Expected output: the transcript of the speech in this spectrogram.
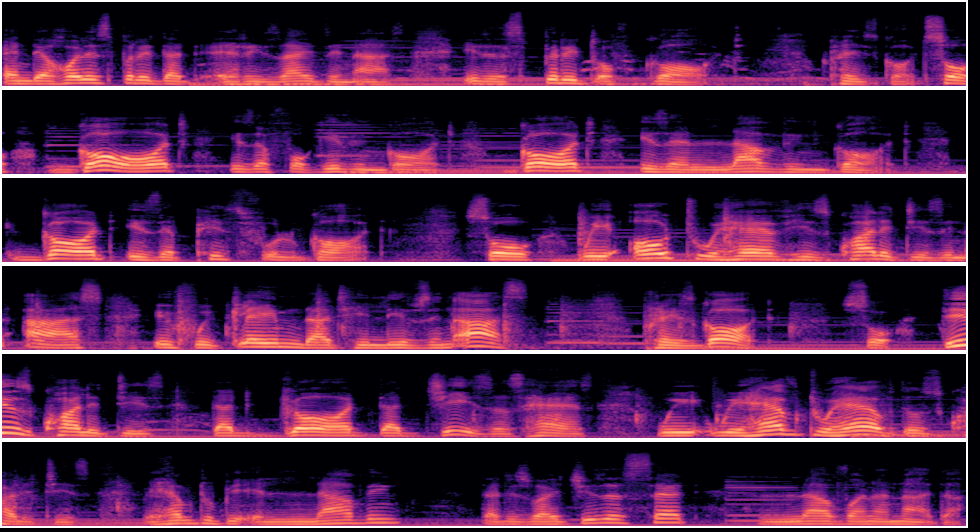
And the Holy Spirit that resides in us is the Spirit of God. Praise God. So, God is a forgiving God, God is a loving God, God is a peaceful God. So, we ought to have His qualities in us if we claim that He lives in us. Praise God. So, these qualities that God, that Jesus has, we, we have to have those qualities. We have to be a loving, that is why Jesus said, love one another.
